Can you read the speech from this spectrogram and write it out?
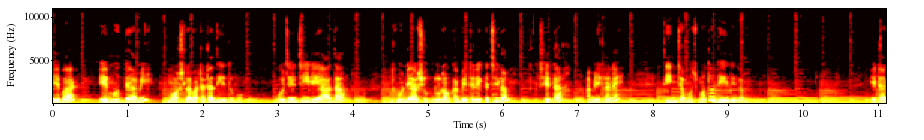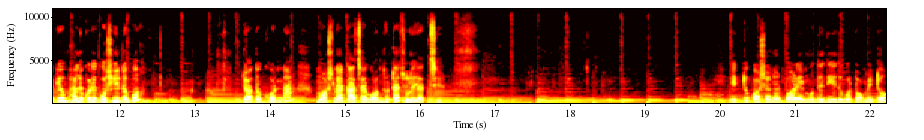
এবার এর মধ্যে আমি মশলা বাটাটা দিয়ে দেবো। ওই যে জিরে, আদা, ধনে আর শুকনো লঙ্কা বেটে রেখেছিলাম, সেটা আমি এখানে তিন চামচ মতো দিয়ে দিলাম। এটাকেও ভালো করে কষিয়ে নেব। যতক্ষণ না মশলার কাঁচা গন্ধটা চলে যাচ্ছে। একটু কষানোর পর এর মধ্যে দিয়ে দেবো টমেটো।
